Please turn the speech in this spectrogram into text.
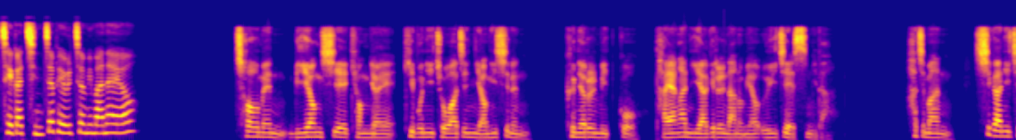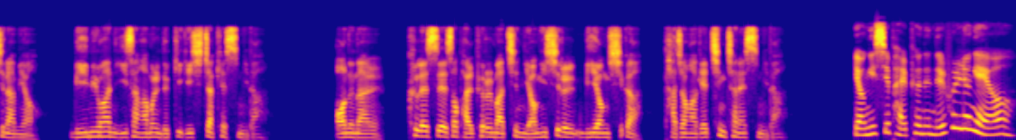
제가 진짜 배울 점이 많아요. 처음엔 미영 씨의 격려에 기분이 좋아진 영희 씨는 그녀를 믿고 다양한 이야기를 나누며 의지했습니다. 하지만 시간이 지나며 미묘한 이상함을 느끼기 시작했습니다. 어느 날 클래스에서 발표를 마친 영희 씨를 미영 씨가 다정하게 칭찬했습니다. 영희 씨 발표는 늘 훌륭해요.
